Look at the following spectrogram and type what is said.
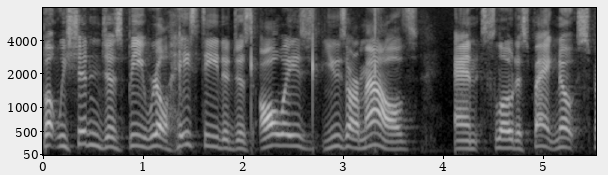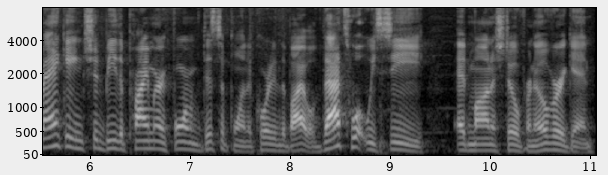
But we shouldn't just be real hasty to just always use our mouths and slow to spank. No, spanking should be the primary form of discipline according to the Bible. That's what we see admonished over and over again.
